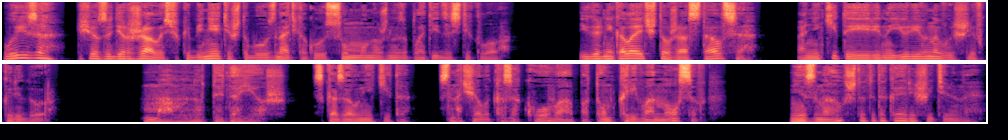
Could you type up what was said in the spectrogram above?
Луиза еще задержалась в кабинете, чтобы узнать, какую сумму нужно заплатить за стекло. Игорь Николаевич тоже остался, а Никита и Ирина Юрьевна вышли в коридор. «Мам, ну ты даешь», — сказал Никита. «Сначала Казакова, а потом Кривоносов. Не знал, что ты такая решительная».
